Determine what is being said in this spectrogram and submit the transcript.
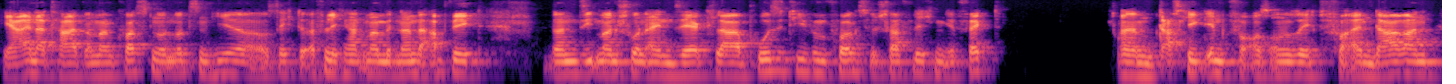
Ja, in der Tat. Wenn man Kosten und Nutzen hier aus Sicht der öffentlichen Hand mal miteinander abwägt, dann sieht man schon einen sehr klar positiven volkswirtschaftlichen Effekt. Ähm, das liegt eben aus unserer Sicht vor allem daran,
